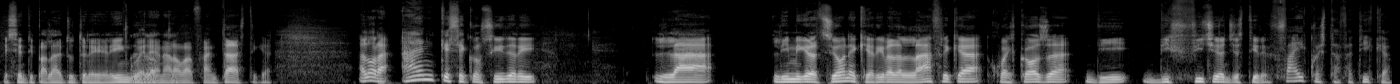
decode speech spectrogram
e senti parlare tutte le lingue esatto. ed è una esatto. roba fantastica. Allora, anche se consideri la, l'immigrazione che arriva dall'Africa qualcosa di difficile da gestire, fai questa fatica,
